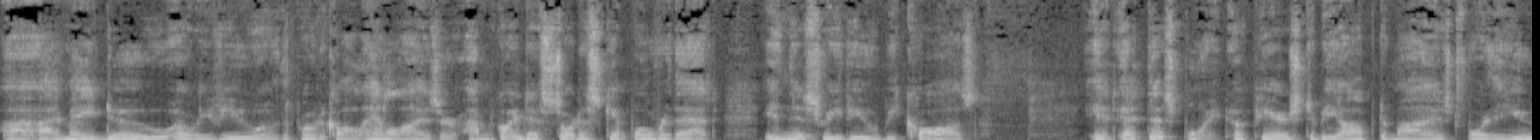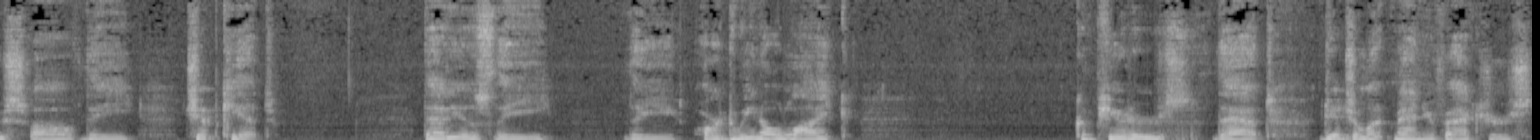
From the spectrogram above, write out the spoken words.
uh, I may do a review of the protocol analyzer. I'm going to sort of skip over that in this review because it at this point appears to be optimized for the use of the chipKIT. That is the the Arduino-like computers that Digilent manufactures,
